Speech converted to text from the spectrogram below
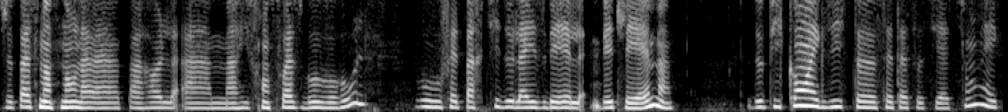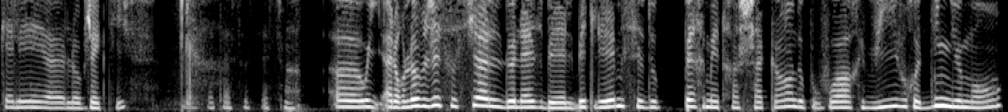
Je passe maintenant la parole à Marie-Françoise Beauvoroul. Vous faites partie de l'ASBL Bethléem. Depuis quand existe euh, cette association et quel est euh, l'objectif de cette association? Euh, Oui, alors l'objet social de l'ASBL Bethléem, c'est de permettre à chacun de pouvoir vivre dignement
